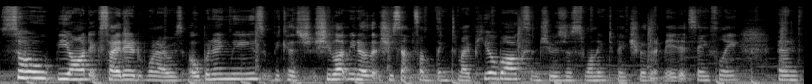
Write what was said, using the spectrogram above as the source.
so beyond excited when I was opening these because she let me know that she sent something to my PO box and she was just wanting to make sure that it made it safely and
